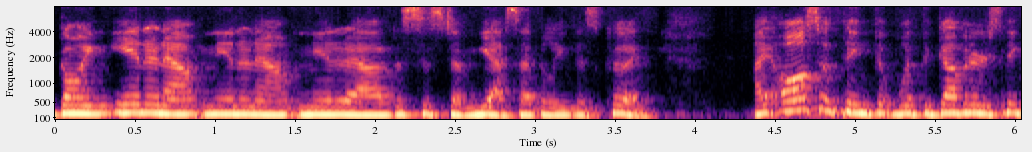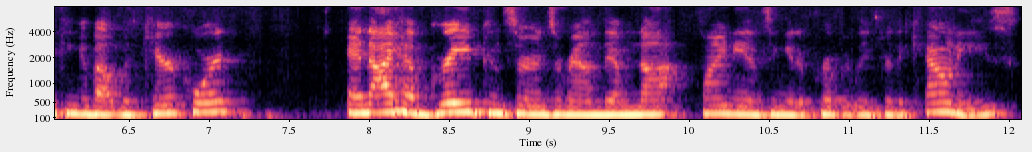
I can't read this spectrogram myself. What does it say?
going in and out and in and out and in and out of the system, yes, I believe this could. I also think that what the governor is thinking about with Care Court, and I have grave concerns around them not financing it appropriately for the counties,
